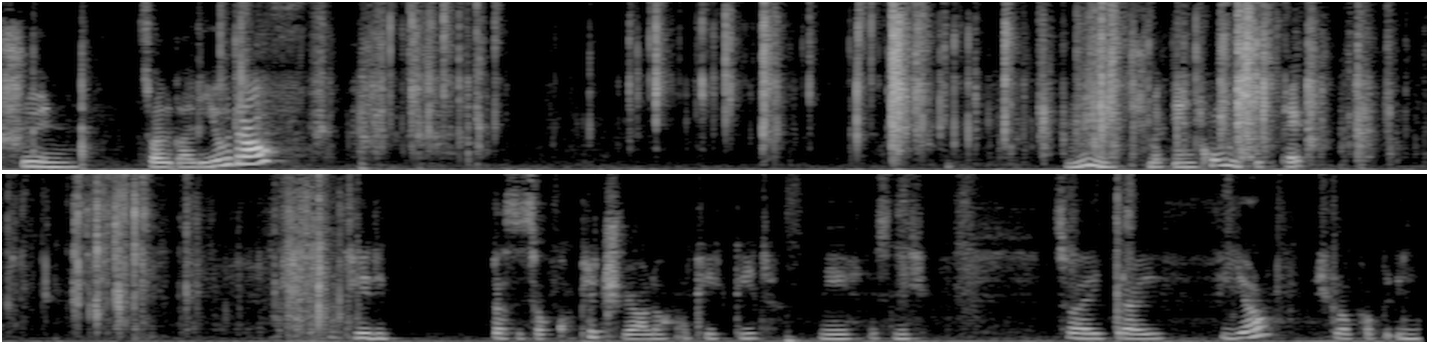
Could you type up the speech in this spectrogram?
schönen Solgaleo drauf. Hm, schmeckt den komisches Pack. Okay, die, das ist auch komplett schwer. Okay, geht. Nee, ist nicht. 2, 3, 4. Ich glaube, ihn.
